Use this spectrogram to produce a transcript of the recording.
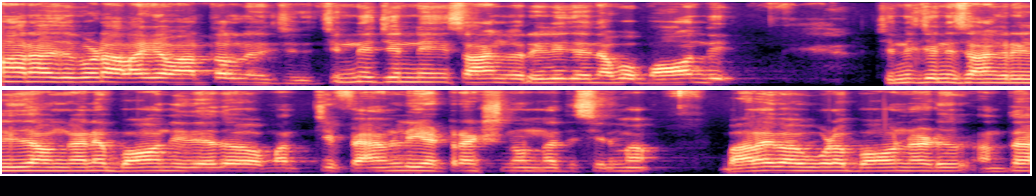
మహారాజు కూడా అలాగే వార్తల్లో నిలిచింది. చిన్ని చిన్ని సాంగ్ రిలీజ్ అయింది. అబ్బో బాగుంది. చిన్ని చిన్ని సాంగ్ రిలీజ్ అవ్వగానే బాగుంది. ఇదేదో మంచి ఫ్యామిలీ అట్రాక్షన్ ఉన్నది సినిమా. బాలయ్య బాబు కూడా బాగున్నాడు. అంతా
